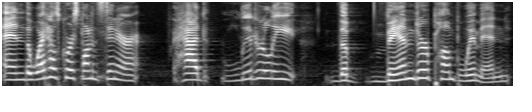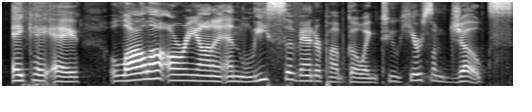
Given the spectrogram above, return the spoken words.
And the White House Correspondents' Dinner had literally the Vanderpump women, aka Lala, Ariana, and Lisa Vanderpump, going to hear some jokes.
